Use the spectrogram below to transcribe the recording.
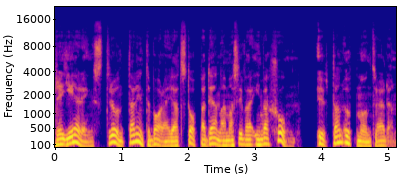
regering struntar inte bara i att stoppa denna massiva invasion, utan uppmuntrar den.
